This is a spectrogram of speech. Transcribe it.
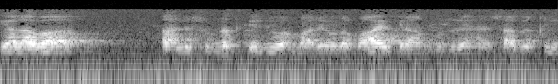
کے علاوہ اہل سنت کے جو ہمارے علماء کرام گزرے ہیں سابقین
